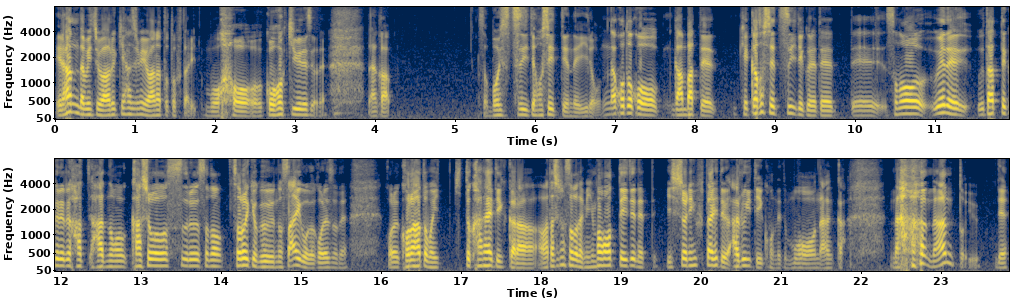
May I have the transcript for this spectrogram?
選んだ道を歩き始めよ、あなたと二人。もう、号泣ですよね。なんか、そう、ボイスついてほしいっていうんで、いろんなことこう、頑張って結果としてついてくれて、で、その上で歌ってくれるは、あの、歌唱するそのソロ曲の最後がこれですよね。これ、この後もきっと叶えていくから、私のそばで見守っていてねって、一緒に二人で歩いていこうねって、もうなんか、な、なんという。で、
